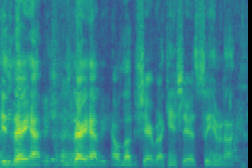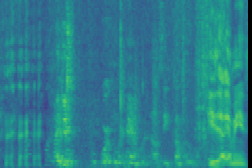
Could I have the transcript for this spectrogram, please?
He's very happy. He's very happy. I would love to share it, but I can't share it. It's between him and I. I just working with Hamlin. How's he coming along? He's, I mean,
